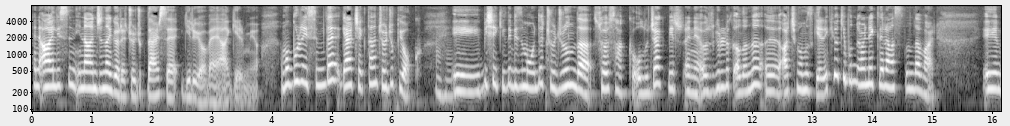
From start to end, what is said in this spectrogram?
Hani ailesinin inancına göre çocuk derse giriyor veya girmiyor. Ama bu resimde gerçekten çocuk yok. Hı hı. Ee, bir şekilde bizim orada çocuğun da söz hakkı olacak bir hani özgürlük alanı e, açmamız gerekiyor ki bunun örnekleri aslında var. E,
